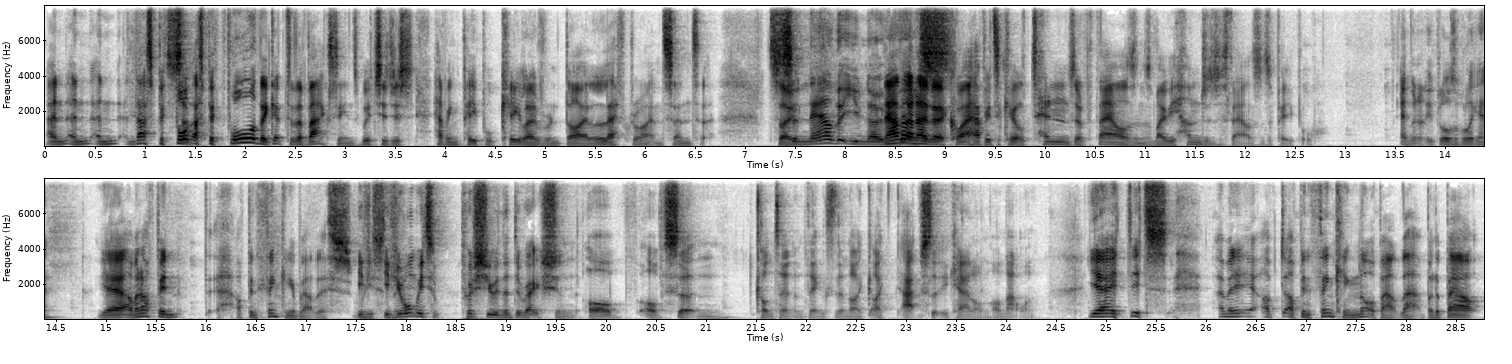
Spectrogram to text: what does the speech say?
and and and that's before So- that's before they get to the vaccines, which are just having people keel over and die left, right, and centre. So, So, now that you know now that I know they're quite happy to kill tens of thousands, maybe hundreds of thousands of people. eminently plausible again. Yeah, I mean, I've been I've been thinking about this If, recently. if you want me to push you in the direction of of certain content and things, then I, I absolutely can on, on that one. Yeah, it, it's. I mean, I've I've been thinking not about that, but about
